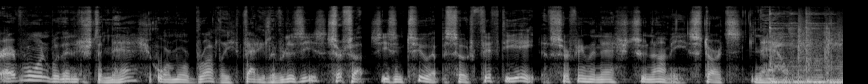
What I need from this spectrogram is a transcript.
For everyone with an interest in NASH or more broadly, fatty liver disease, Surf's Up, Season 2, Episode 58 of Surfing the NASH Tsunami starts now.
